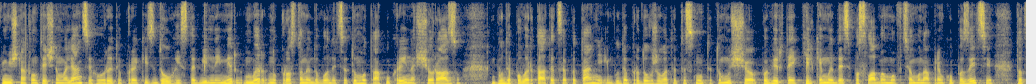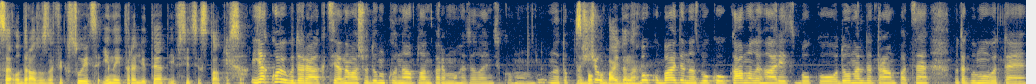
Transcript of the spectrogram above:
Північно-Атлантичному альянсі говорити про якийсь довгий стабільний мір мир ну просто не доводиться. Тому так Україна щоразу буде повертати це питання і буде продовжувати тиснути. Тому що повірте, як тільки ми десь послабимо в цьому напрямку позицію, то це одразу зафіксується і нейтралітет, і всі ці статуси. Якою буде реакція, на вашу думку, на план перемоги Зеленського? Ну тобто, З боку Байдена? з боку Байдена, з боку Камали Гарріс, з боку Дональда Трампа, це ну так би мовити.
